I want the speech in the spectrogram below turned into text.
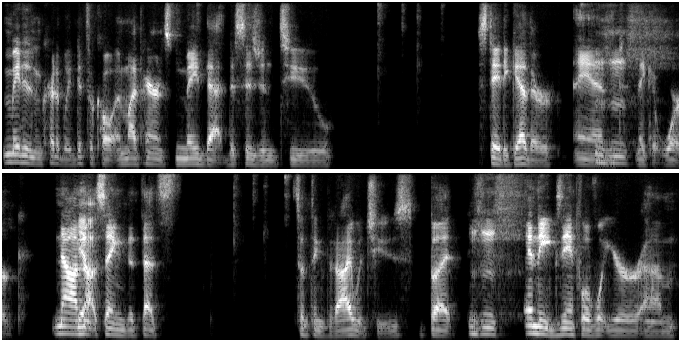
made it incredibly difficult and my parents made that decision to stay together and mm-hmm. make it work. Now, I'm yeah. not saying that that's something that I would choose. But Mhm. in the example of what you're, um,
